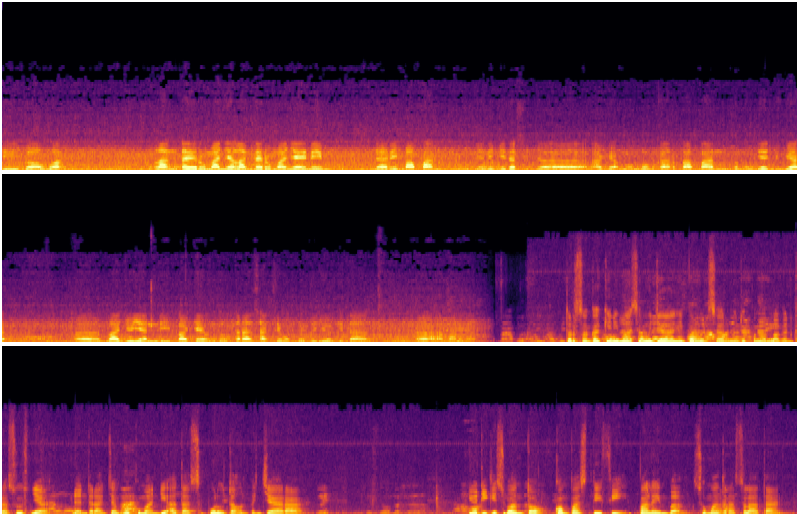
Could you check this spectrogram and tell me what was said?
di bawah lantai rumahnya. Lantai rumahnya ini dari papan jadi kita sudah agak membongkar papan kemudian juga eh, baju yang dipakai untuk transaksi waktu itu juga kita eh, amankan. Tersangka kini masih menjalani pemeriksaan untuk pengembangan kasusnya dan terancam hukuman di atas 10 tahun penjara. Yudi Kiswanto, Kompas TV, Palembang, Sumatera Selatan.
